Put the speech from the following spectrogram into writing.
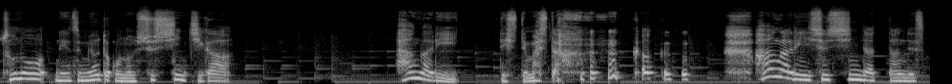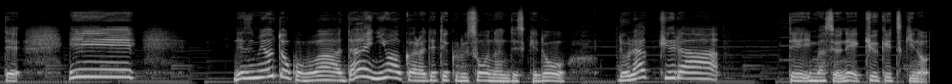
そのネズミ男の出身地がハンガリーって知ってました。ハンガリー出身だったんですって。えー、ネズミ男は第2話から出てくるそうなんですけどドラキュラていますよね。吸血鬼の。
